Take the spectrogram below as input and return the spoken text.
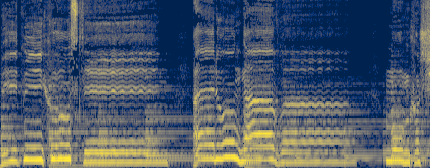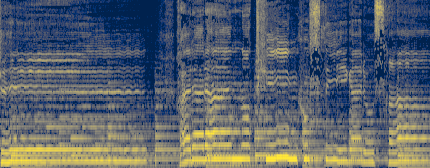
Бидний хүслэн ариун ава мөн хошиг. Хараарай нотхийн хүслийг ариусгаа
